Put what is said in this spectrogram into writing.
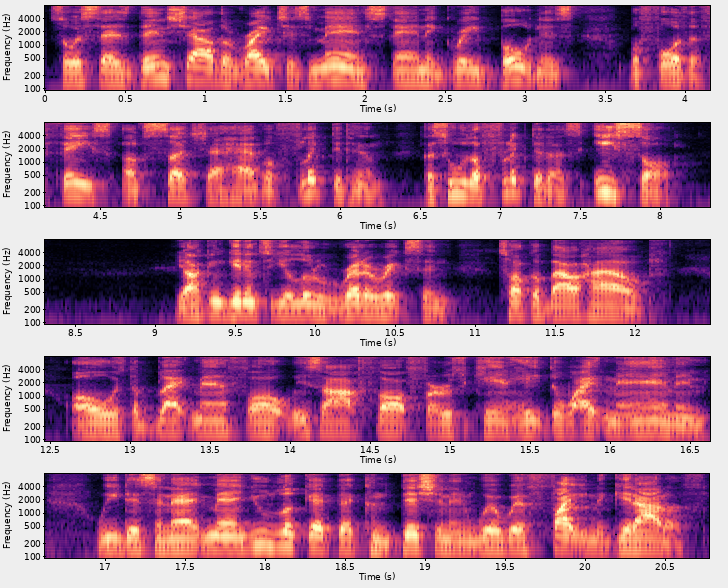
So it says, Then shall the righteous man stand in great boldness before the face of such that have afflicted him. Because who's afflicted us? Esau. Y'all can get into your little rhetorics and talk about how, oh, it's the black man fault. It's our fault first. We can't hate the white man and we this and that. Man, you look at that conditioning where we're fighting to get out of.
